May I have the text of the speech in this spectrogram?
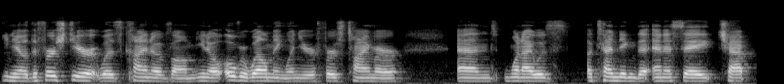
You know, the first year it was kind of um, you know overwhelming when you're a first timer, and when I was attending the NSA chap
